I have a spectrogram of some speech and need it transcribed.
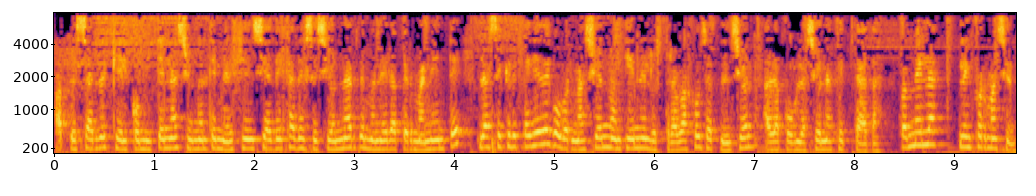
A pesar de que el Comité Nacional de Emergencia deja de sesionar de manera permanente, la Secretaría de Gobernación mantiene los trabajos de atención a la población afectada. Pamela, la información.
